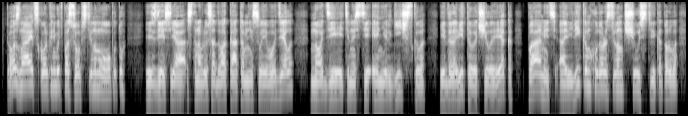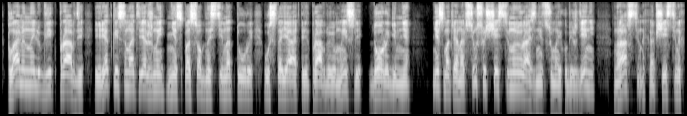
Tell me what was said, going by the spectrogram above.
Кто знает сколько-нибудь по собственному опыту, и здесь я становлюсь адвокатом не своего дела, но деятельности энергического и даровитого человека, память о великом художественном чувстве которого, пламенной любви к правде и редкой самоотверженной неспособности натуры устоять перед правдою мысли, дороги мне, несмотря на всю существенную разницу моих убеждений, нравственных и общественных,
